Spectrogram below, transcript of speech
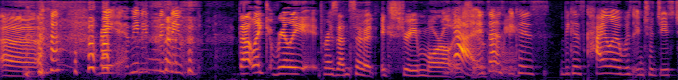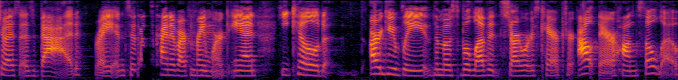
Right? I mean, it's the same that like really presents an extreme moral issue. Yeah, issue. it does me. because because Kylo was introduced to us as bad, right? And so that's kind of our Mm-hmm. framework. And he killed arguably the most beloved Star Wars character out there, Han Solo.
